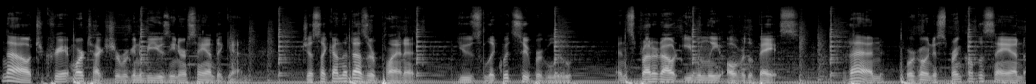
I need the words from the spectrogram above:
Now, to create more texture, we're going to be using our sand again. Just like on the desert planet, use liquid superglue and spread it out evenly over the base. Then, we're going to sprinkle the sand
